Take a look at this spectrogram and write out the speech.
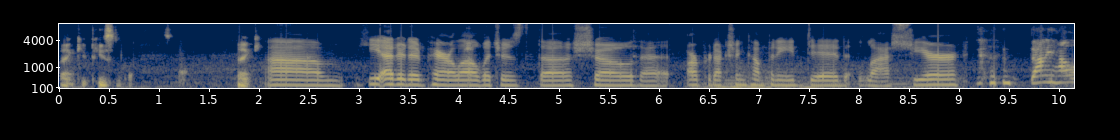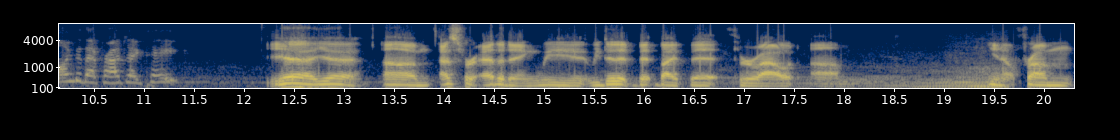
Thank you, peace and blessings. Thank you. Um, he edited Parallel, which is the show that our production company did last year. Donnie, how long did that project take? Yeah, yeah. Um, as for editing, we we did it bit by bit throughout. Um, you know, from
